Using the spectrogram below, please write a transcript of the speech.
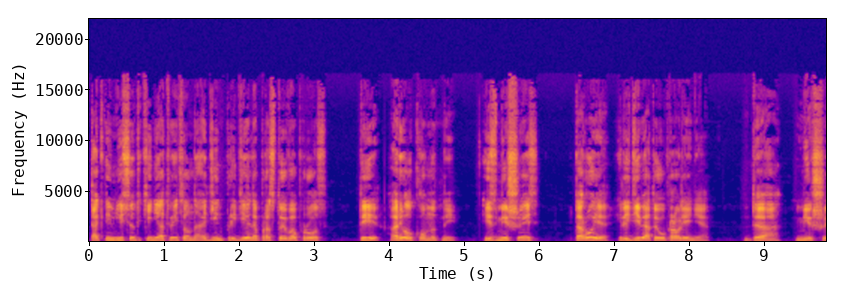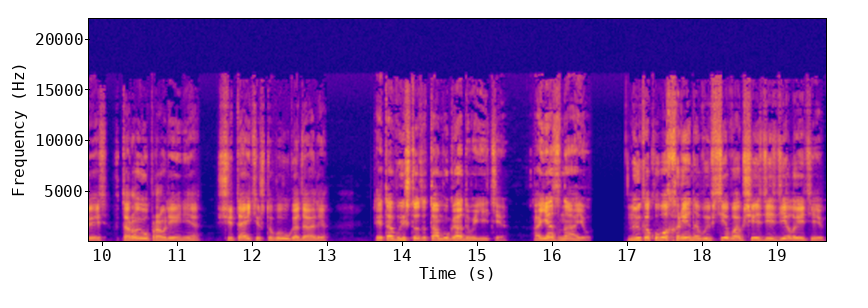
Так ты мне все-таки не ответил на один предельно простой вопрос. Ты, орел комнатный, из Ми-6, второе или девятое управление? Да, Ми-6, второе управление. Считайте, что вы угадали. Это вы что-то там угадываете. А я знаю. Ну и какого хрена вы все вообще здесь делаете?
